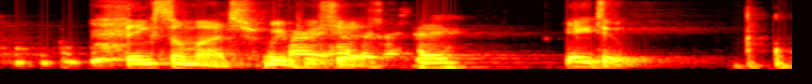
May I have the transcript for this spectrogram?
Thanks so much. We All right, appreciate a it. day. Yeah, you too.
